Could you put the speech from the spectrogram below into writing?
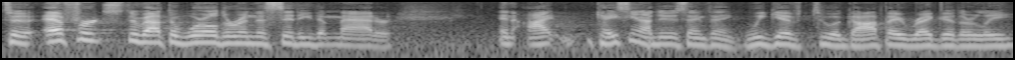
to efforts throughout the world or in the city that matter. And I, Casey and I do the same thing. We give to Agape regularly,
